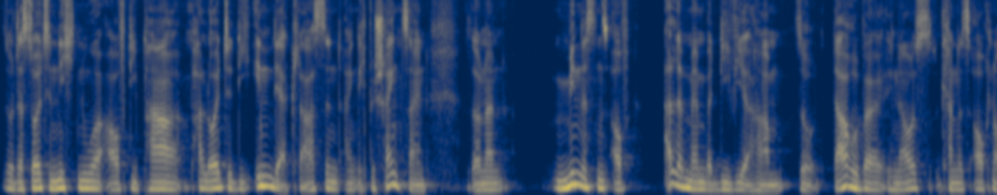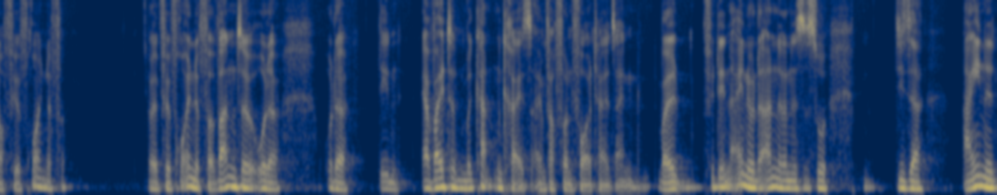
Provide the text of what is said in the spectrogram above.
So, das sollte nicht nur auf die paar, paar Leute, die in der Class sind, eigentlich beschränkt sein, sondern mindestens auf alle Member, die wir haben. So, darüber hinaus kann es auch noch für Freunde, äh, für Freunde, Verwandte oder, oder den erweiterten Bekanntenkreis einfach von Vorteil sein. Weil für den einen oder anderen ist es so, dieser eine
